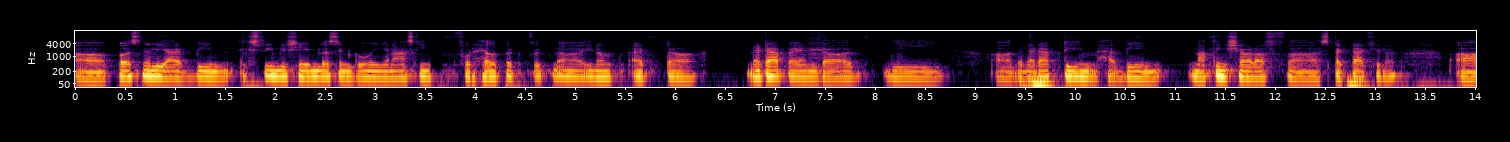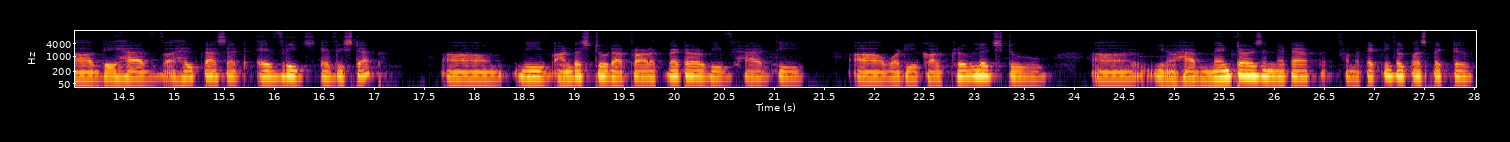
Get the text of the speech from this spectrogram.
Uh, personally, I've been extremely shameless in going and asking for help at, with uh, you know at NetApp and uh, the uh, the NetApp team have been nothing short of uh, spectacular. Uh, they have uh, helped us at every every step. Um, we've understood our product better. We've had the uh, what do you call privilege to you know have mentors in NetApp from a technical perspective.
